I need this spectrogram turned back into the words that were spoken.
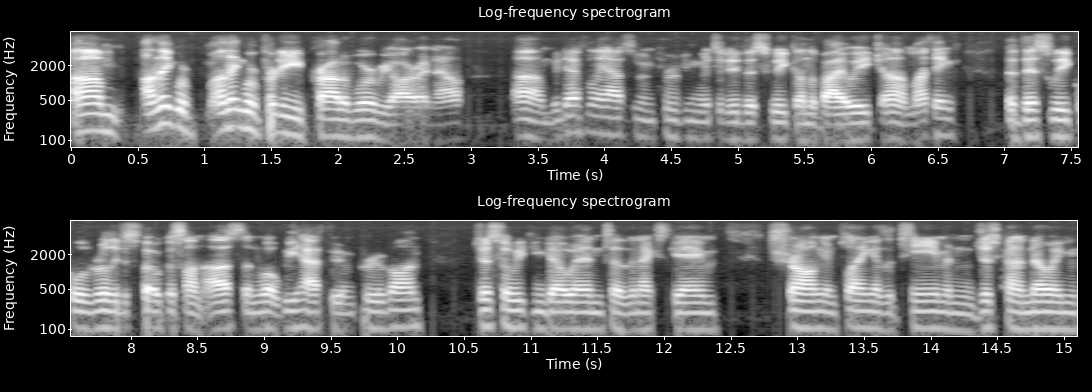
Um, I think we're I think we're pretty proud of where we are right now. Um, we definitely have some improving to do this week on the bye week. Um, I think that this week will really just focus on us and what we have to improve on, just so we can go into the next game strong and playing as a team and just kind of knowing.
